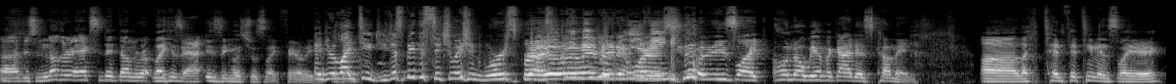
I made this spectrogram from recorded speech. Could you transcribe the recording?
Uh, there's another accident down the road. Like his his English was like fairly. And you're like, dude, you just made the situation worse for Yeah, us. What do you mean you're made it worse. leaving? But he's like, oh no, we have a guy that's coming. Uh, like 10, 15 minutes later,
